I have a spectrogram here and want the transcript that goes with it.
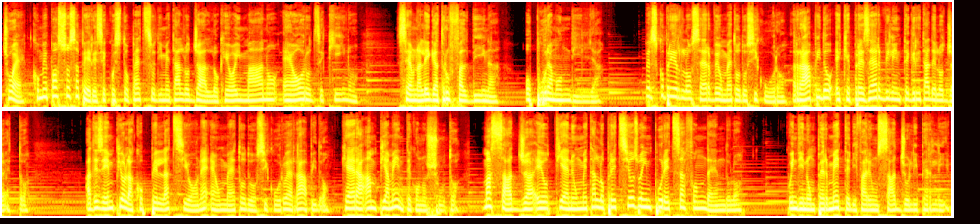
Cioè, come posso sapere se questo pezzo di metallo giallo che ho in mano è oro zecchino, se è una lega truffaldina o pura mondiglia? Per scoprirlo serve un metodo sicuro, rapido e che preservi l'integrità dell'oggetto. Ad esempio, la coppellazione è un metodo sicuro e rapido, che era ampiamente conosciuto massaggia e ottiene un metallo prezioso in purezza fondendolo. Quindi non permette di fare un saggio lì per lì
